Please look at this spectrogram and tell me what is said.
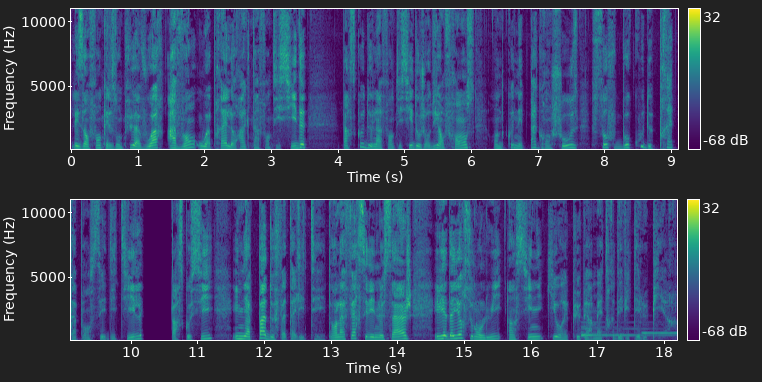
les enfants qu'elles ont pu avoir avant ou après leur acte infanticide, parce que de l'infanticide aujourd'hui en France, on ne connaît pas grand-chose, sauf beaucoup de prêt-à-penser, dit-il, parce qu'aussi, il n'y a pas de fatalité. Dans l'affaire Céline Le Sage, il y a d'ailleurs selon lui un signe qui aurait pu permettre d'éviter le pire.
